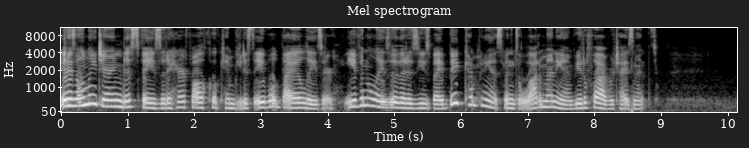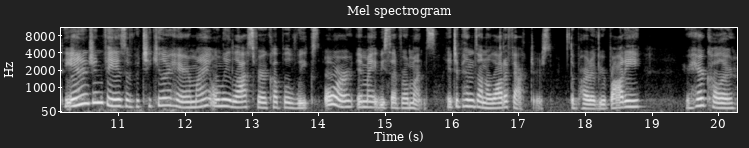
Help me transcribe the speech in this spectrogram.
It is only during this phase that a hair follicle can be disabled by a laser, even a laser that is used by a big company that spends a lot of money on beautiful advertisements. The anagen phase of particular hair might only last for a couple of weeks or it might be several months. It depends on a lot of factors the part of your body, your hair color,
